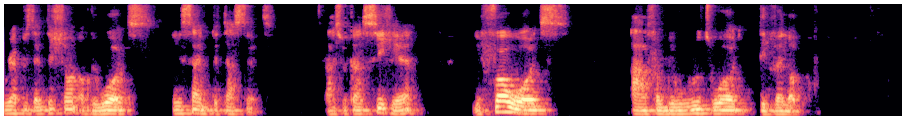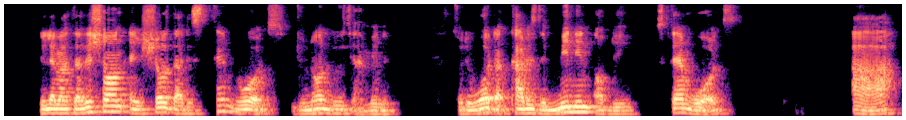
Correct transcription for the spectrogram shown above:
representation of the words inside the dataset. As you can see here, the four words are from the root word develop. The lemmatization ensures that the stem words do not lose their meaning. So the word that carries the meaning of the stem words are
